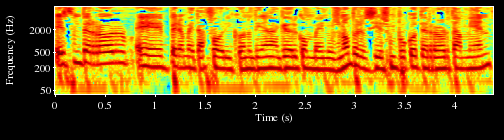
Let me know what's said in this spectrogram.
Es un terror, eh, pero metafórico, no tiene nada que ver con Venus, ¿no? Pero sí es un poco terror también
